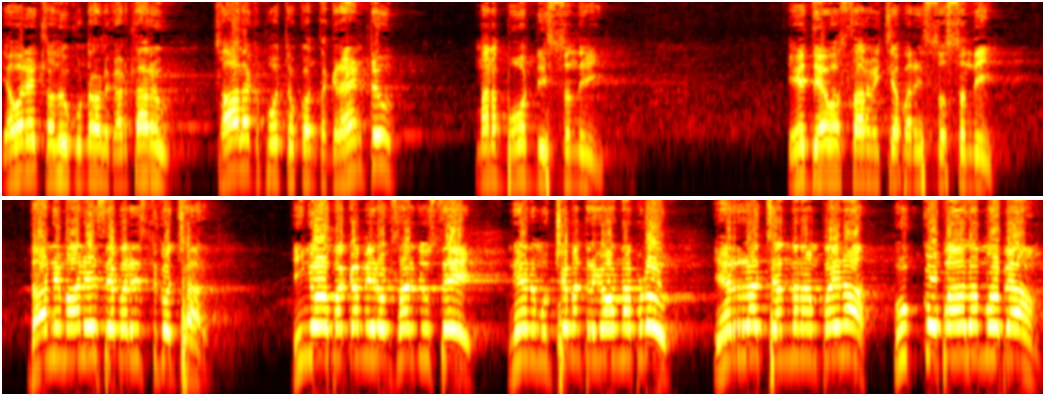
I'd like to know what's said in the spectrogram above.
ఎవరైతే చదువుకుంటారో వాళ్ళు కడతారు చాలకపోతే కొంత గ్రాంటు మన బోర్డు ఇస్తుంది. ఏ దేవస్థానం ఇచ్చే పరిస్థితి వస్తుంది? దాన్ని మానేసే పరిస్థితికి వచ్చారు. ఇంకో పక్క మీరు ఒకసారి చూస్తే నేను ముఖ్యమంత్రిగా ఉన్నప్పుడు ఎర్ర చందనం పైన ఉక్కు పాదం మోపాం.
